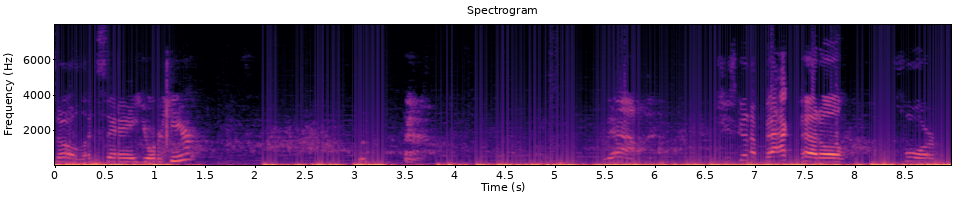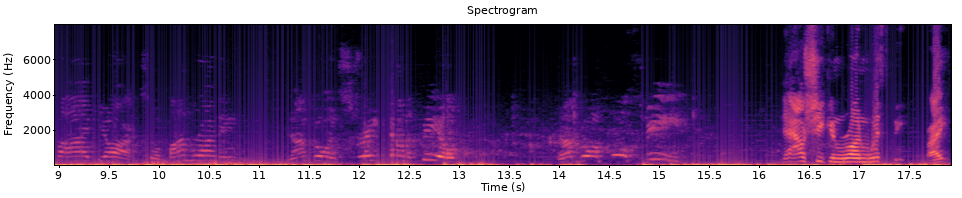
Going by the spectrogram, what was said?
So let's say you're here. Now, she's gonna backpedal for five yards. So if I'm running and I'm going straight down the field and I'm going full speed, now she can run with me, right?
